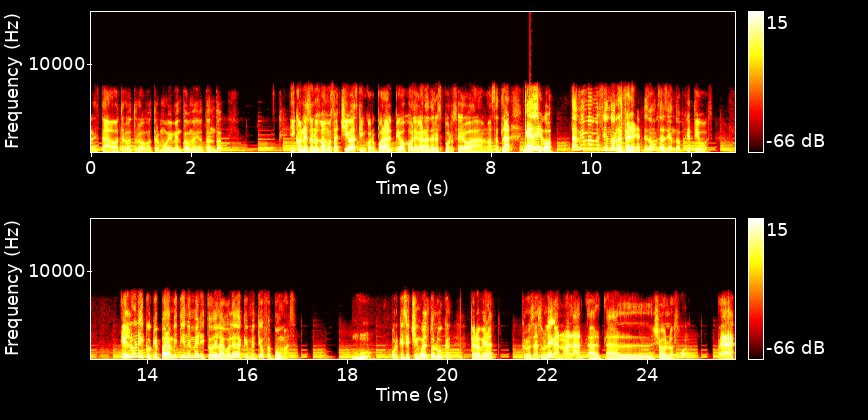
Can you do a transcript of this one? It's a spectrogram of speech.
Ahí está, otro, otro, otro movimiento medio tonto. Y con esto nos vamos a Chivas, que incorpora al Piojo, le gana 3 por 0 a Mazatlán. ¿Qué digo? También vamos siendo referentes, vamos haciendo objetivos. El único que para mí tiene mérito de la goleada que metió fue Pumas, porque se chingó al Toluca. Pero mira, Cruz Azul le ganó a la- al, al Cholos. Bueno. Bah.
